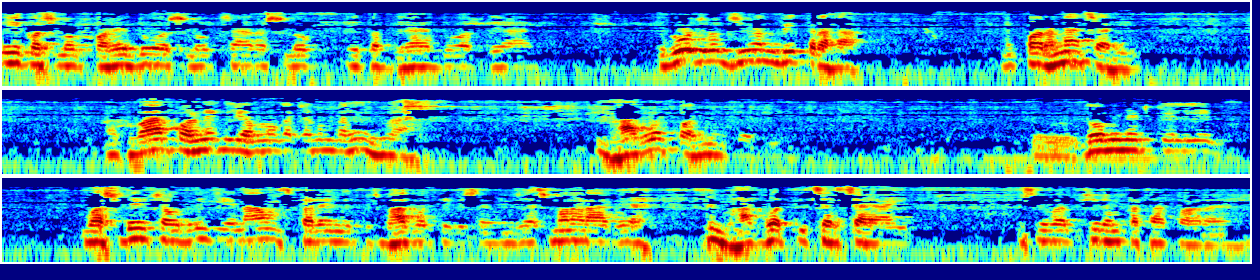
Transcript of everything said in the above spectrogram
एक श्लोक पढ़े, दो श्लोक, चार श्लोक, एक अध्याय, दो अध्याय। रोज रोज जीवन बीत रहा। पढ़ना चाहिए। अखबार पढ़ने के लिए हम लोगों का जन्म नहीं हुआ है। भागवत पढ़ने के लिए। तो दो मिनट के लिए वसुदेव चौधरी जी अनाउंस करेंगे कुछ भागवत के विषय में। मुझे स्मरण आ गया भागवत की चर्चा आई। उसके बाद फिर हम कथा कह रहे हैं।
